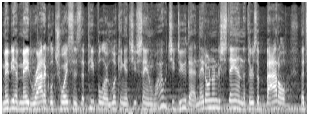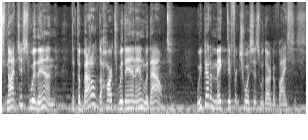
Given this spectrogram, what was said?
maybe have made radical choices that people are looking at you saying, Why would you do that? And they don't understand that there's a battle that's not just within, that the battle of the heart's within and without. We've got to make different choices with our devices.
